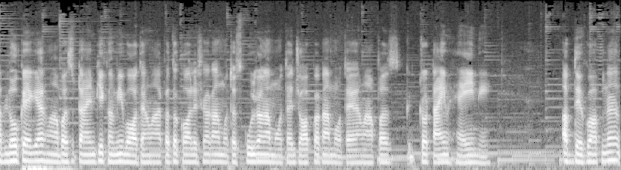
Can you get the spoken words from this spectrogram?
अब लोग कहेंगे यार हमारे पास टाइम की कमी बहुत है हमारे पास तो कॉलेज का काम होता है स्कूल का काम होता है जॉब का काम होता है हमारे पास तो टाइम है ही नहीं। अब देखो आप ना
